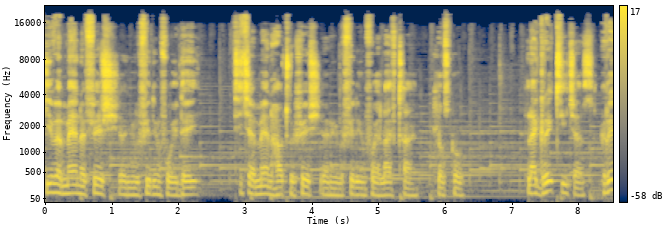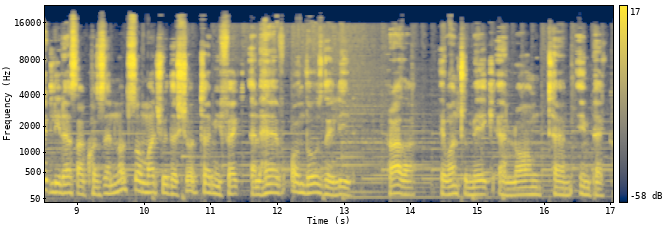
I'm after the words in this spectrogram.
Give a man a fish and you'll feed him for a day. Teach a man how to fish and you'll feed him for a lifetime. Close quote. Like great teachers, great leaders are concerned not so much with the short term effect they'll have on those they lead, rather, they want to make a long term impact.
